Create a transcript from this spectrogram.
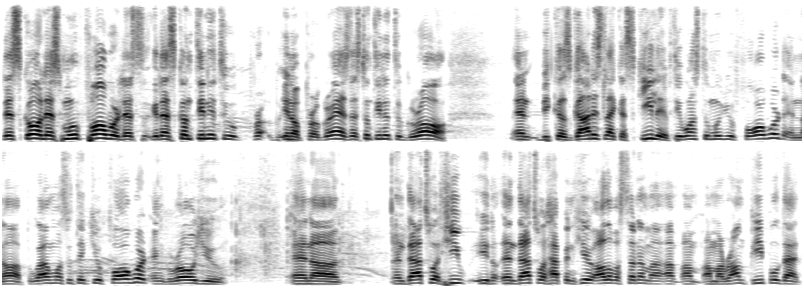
Let's go. Let's move forward. Let's let's continue to you know progress. Let's continue to grow. And because God is like a ski lift, He wants to move you forward and up. God wants to take you forward and grow you. And, uh, and that's what he, you know, and that's what happened here. All of a sudden, I'm, I'm, I'm around people that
